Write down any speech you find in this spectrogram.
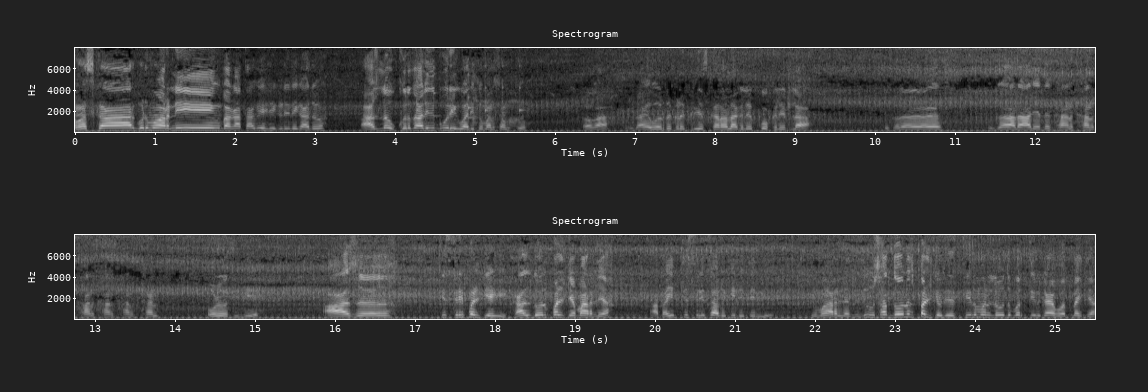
नमस्कार गुड मॉर्निंग बघा आता विहिरीकडे निघालो. आज लवकरच आली बोरिंगवाली तुम्हाला सांगतो. बघा ड्रायव्हर तिकडे ग्रेस करावं लागले कोकलेटला. तिकडं गाडा आले तर खान खान खान खान खान खान ओळखती ती. आज तिसरी पलटी आहे ही. काल दोन पलट्या मारल्या. आता ही तिसरी चालू केली त्यांनी. ती मारल्या. दिवसात दोनच पलट्या होते तीन म्हणलं होतं बरं तीन काय होत नाही त्या.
